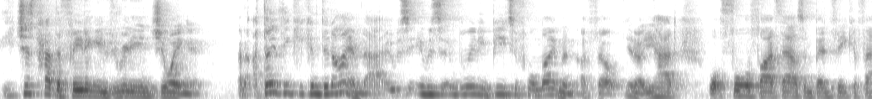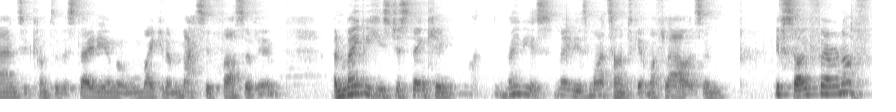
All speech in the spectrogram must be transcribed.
he just had the feeling he was really enjoying it and I don't think you can deny him that. It was it was a really beautiful moment. I felt, you know, you had what four or five thousand Benfica fans who come to the stadium and were making a massive fuss of him, and maybe he's just thinking, maybe it's maybe it's my time to get my flowers, and if so, fair enough.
